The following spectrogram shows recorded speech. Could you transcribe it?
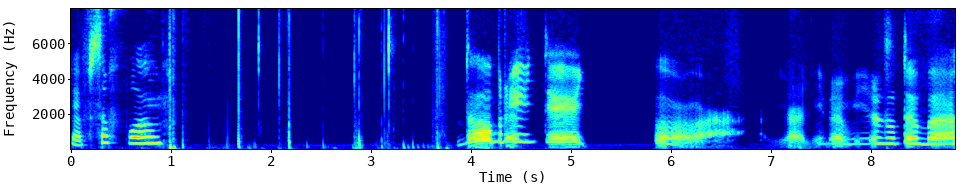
Have some. Добрий день. О, я ненавижу тебе.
